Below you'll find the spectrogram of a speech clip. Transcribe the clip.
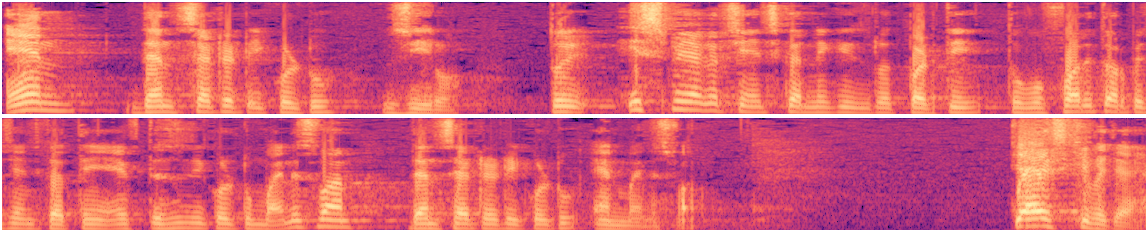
N then set it equal to zero تو اس میں اگر چینج کرنے کی ضرورت پڑتی تو وہ فوری طور پہ چینج کرتے ہیں. If this is equal to minus one then set it equal to N minus one کیا اس کی وجہ ہے؟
